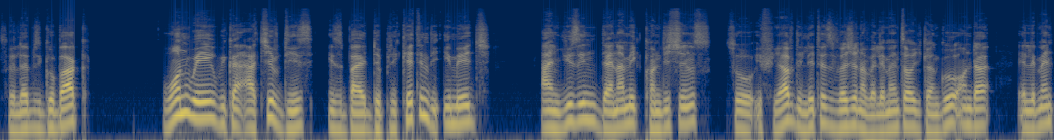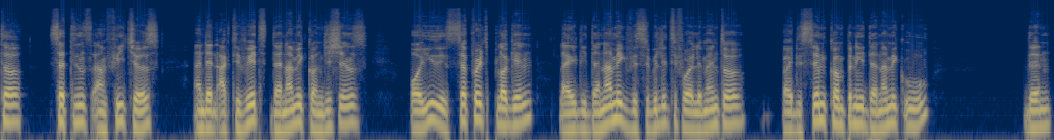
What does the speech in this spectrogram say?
So let's go back. One way we can achieve this is by duplicating the image and using dynamic conditions. So if you have the latest version of Elementor, you can go under Elementor settings and features and then activate dynamic conditions or use a separate plugin like the dynamic visibility for Elementor by the same company, Dynamic OO. Then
